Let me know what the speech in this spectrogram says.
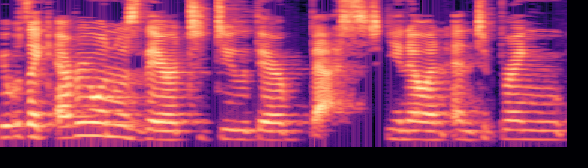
it was like everyone was there to do their best, you know, and and to bring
